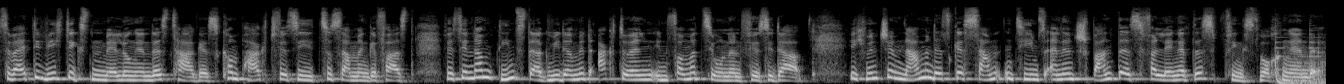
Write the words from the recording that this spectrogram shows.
Soweit die wichtigsten Meldungen des Tages kompakt für Sie zusammengefasst. Wir sind am Dienstag wieder mit aktuellen Informationen für Sie da. Ich wünsche im Namen des gesamten Teams ein entspanntes, verlängertes Pfingstwochenende.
